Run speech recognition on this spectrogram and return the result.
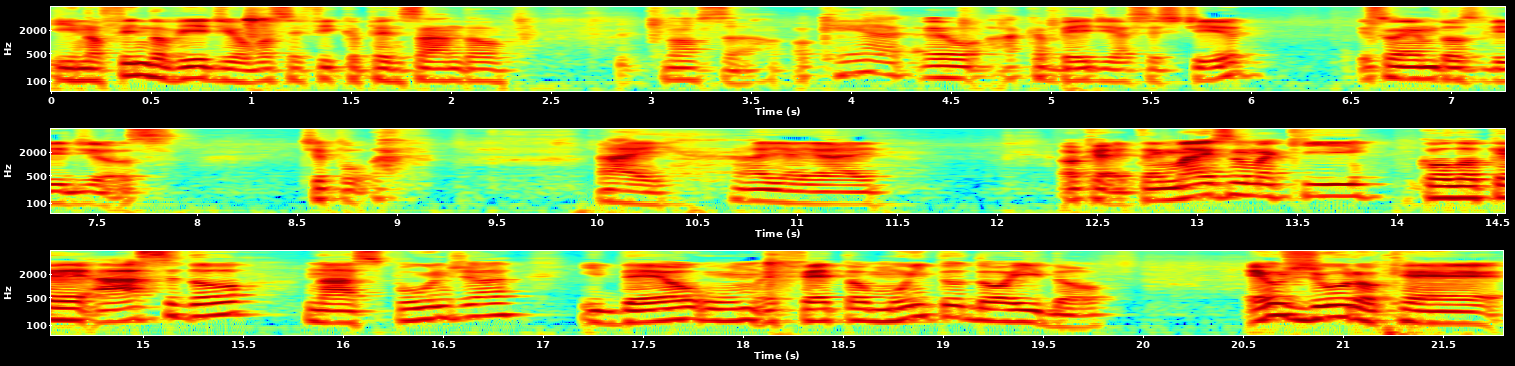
e no fim do vídeo você fica pensando: Nossa, o que eu acabei de assistir? Isso é um dos vídeos. Tipo, ai, ai, ai, ai. Ok, tem mais uma aqui. Coloquei ácido na esponja e deu um efeito muito doído. Eu juro que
